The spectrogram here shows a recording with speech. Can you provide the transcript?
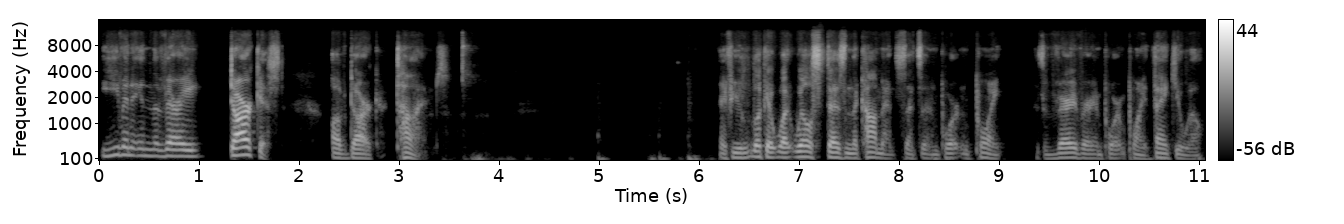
even in the very darkest of dark times. If you look at what Will says in the comments, that's an important point. It's a very, very important point. Thank you, Will.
